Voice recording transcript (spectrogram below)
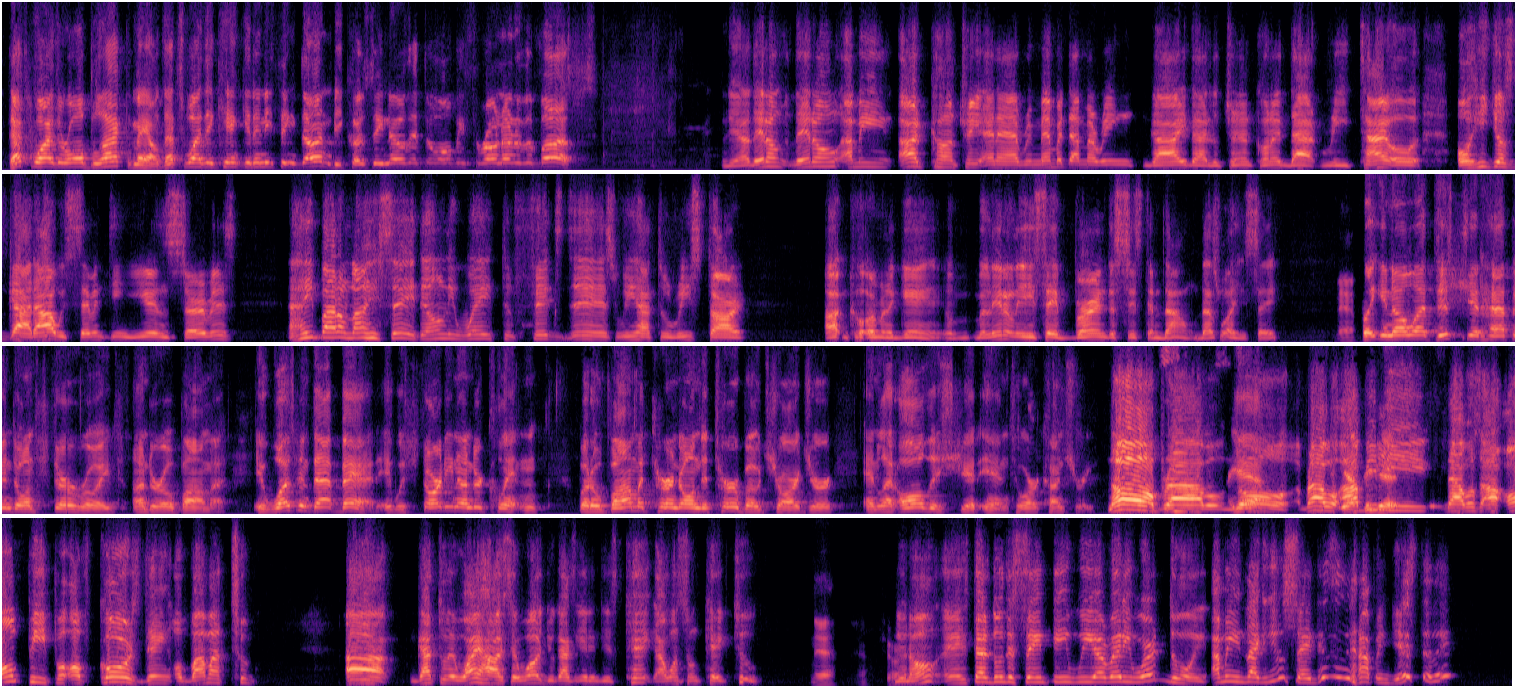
That's why they're all blackmailed. That's why they can't get anything done because they know that they'll all be thrown under the bus. Yeah, they don't. They don't. I mean, our country, and I remember that Marine guy, that Lieutenant Colonel, that retired, or or he just got out with 17 years in service. And he bottom line, he said the only way to fix this, we have to restart our government again. But literally, he said, burn the system down. That's what he said. But you know what? This shit happened on steroids under Obama. It wasn't that bad. It was starting under Clinton, but Obama turned on the turbocharger and let all this shit into our country. No, Bravo. Yeah. No, Bravo. Yes, I he did. believe that was our own people. Of course, then Obama took, uh, got to the White House and said, "Well, you guys eating this cake? I want some cake too." Yeah. yeah, sure. You know, and start doing the same thing we already were doing. I mean, like you say, this didn't happen yesterday.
